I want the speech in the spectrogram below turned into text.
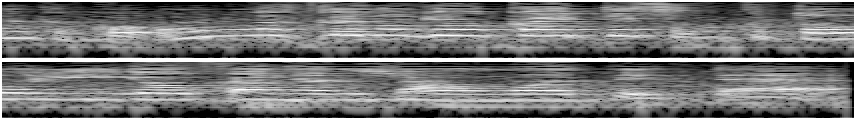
なんかこう音楽の業界ってすごく遠い業界に私は思えていて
